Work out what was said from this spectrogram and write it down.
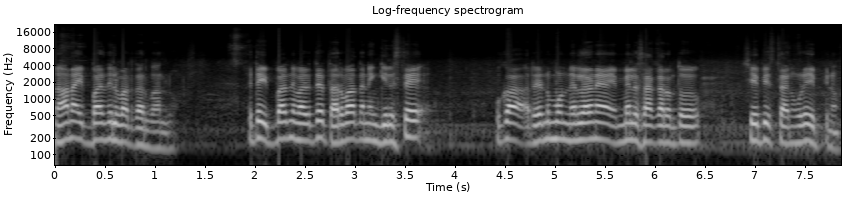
నానా ఇబ్బందులు పడతారు వాళ్ళు. అయితే ఇబ్బంది పడితే తర్వాత నేను గెలిస్తే ఒక రెండు మూడు నెలలనే ఎమ్మెల్యే సహకారంతో చేపిస్తాను కూడా చెప్పినాం.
